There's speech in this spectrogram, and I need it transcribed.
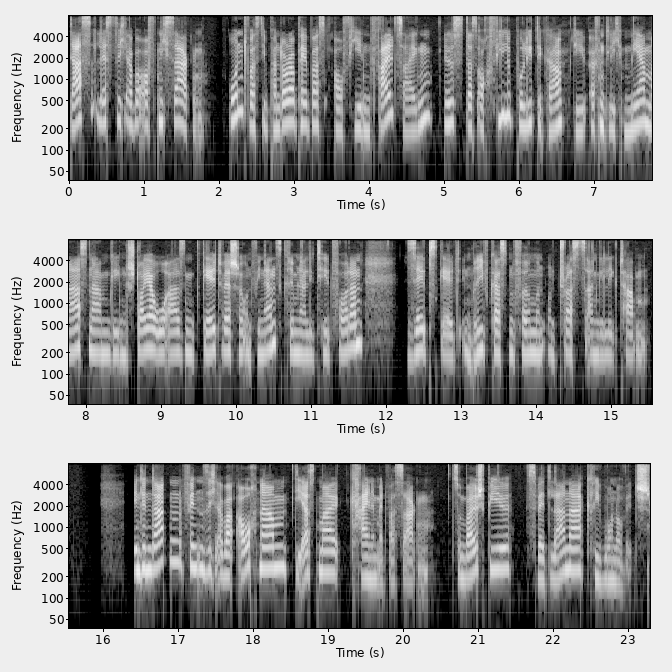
das lässt sich aber oft nicht sagen. Und was die Pandora Papers auf jeden Fall zeigen, ist, dass auch viele Politiker, die öffentlich mehr Maßnahmen gegen Steueroasen, Geldwäsche und Finanzkriminalität fordern, selbst Geld in Briefkastenfirmen und Trusts angelegt haben. In den Daten finden sich aber auch Namen, die erstmal keinem etwas sagen. Zum Beispiel Svetlana Krivonovic.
